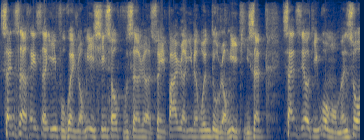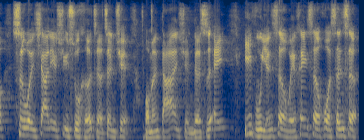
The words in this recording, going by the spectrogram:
深色黑色衣服会容易吸收辐射热，所以发热衣的温度容易提升。三十六题问我们说，试问下列叙述何者正确？我们答案选的是 A，衣服颜色为黑色或深色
